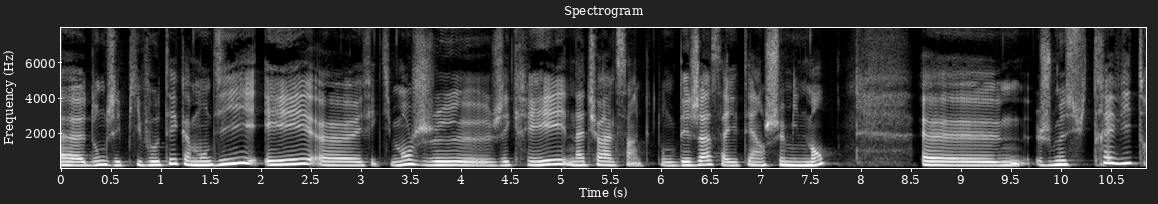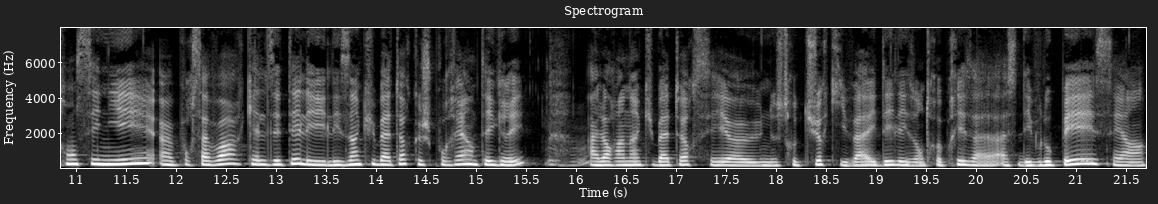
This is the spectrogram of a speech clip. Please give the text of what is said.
Euh, donc j'ai pivoté comme on dit et euh, effectivement j'ai créé Natural 5. Donc déjà ça a été un cheminement. euh, je me suis très vite renseignée euh, pour savoir quels étaient les, les incubateurs que je pourrais intégrer. Mhm. Alors un incubateur, c'est euh, une structure qui va aider les entreprises à, à se développer. C'est un,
